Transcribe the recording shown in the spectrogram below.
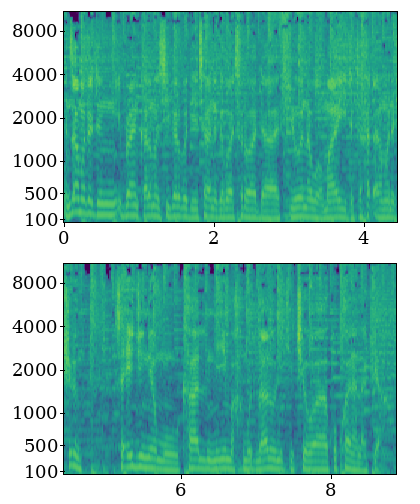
Yanzu madadin ibrahim kalmasi garba da ya ta gabatarwa da fiona wamai da ta haɗa mana shirin sai injiniyan mu kal ni mahmud lalo ne ke cewa ku kwana lafiya.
